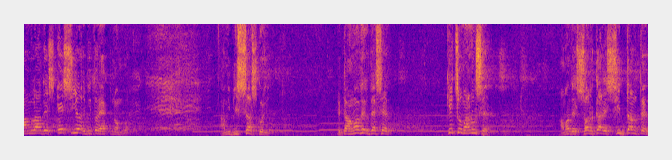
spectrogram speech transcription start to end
বাংলাদেশ এশিয়ার ভিতরে এক নম্বর। আমি বিশ্বাস করি, এটা আমাদের দেশের কিছু মানুষের, আমাদের সরকারের সিদ্ধান্তের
